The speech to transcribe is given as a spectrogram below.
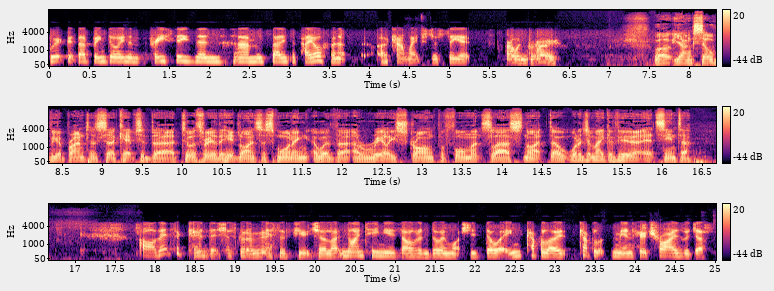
work that they've been doing in the preseason um, is starting to pay off, and it, I can't wait to just see it grow and grow. Well, young Sylvia Brunt has uh, captured uh, two or three of the headlines this morning with uh, a really strong performance last night. Uh, what did you make of her at centre? Oh, that's a kid that's just got a massive future. Like 19 years old and doing what she's doing. Couple of, couple of, I mean, her tries were just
